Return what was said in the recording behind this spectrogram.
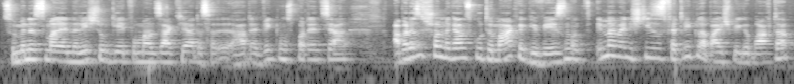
zumindest mal in eine Richtung geht, wo man sagt, ja, das hat Entwicklungspotenzial. Aber das ist schon eine ganz gute Marke gewesen. Und immer wenn ich dieses Vertrieblerbeispiel gebracht habe,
